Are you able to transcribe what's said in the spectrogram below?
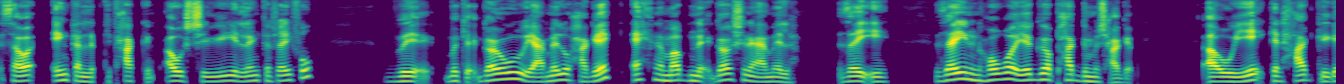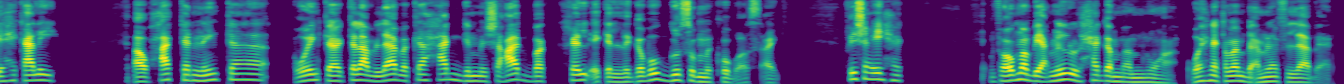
سواء انت اللي بتتحكم أو الشرير اللي أنت شايفه ب- بتقدروا يعملوا حاجات إحنا ما بنقدرش نعملها. زي إيه؟ زي إن هو يضرب حد مش عاجبنا أو يقتل حد يضحك عليه أو حتى إن أنت وانت بتلعب اللعبة كده حد مش عاجبك خلقك اللي جابوك جسم ميكروباص عادي. مفيش أي حاجة. فهم بيعملوا الحاجة الممنوعة وإحنا كمان بنعملها في اللعبة يعني.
